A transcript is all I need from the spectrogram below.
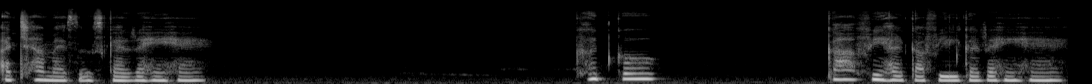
अच्छा महसूस कर रहे हैं। खुद को काफ़ी हल्का फील कर रहे हैं।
